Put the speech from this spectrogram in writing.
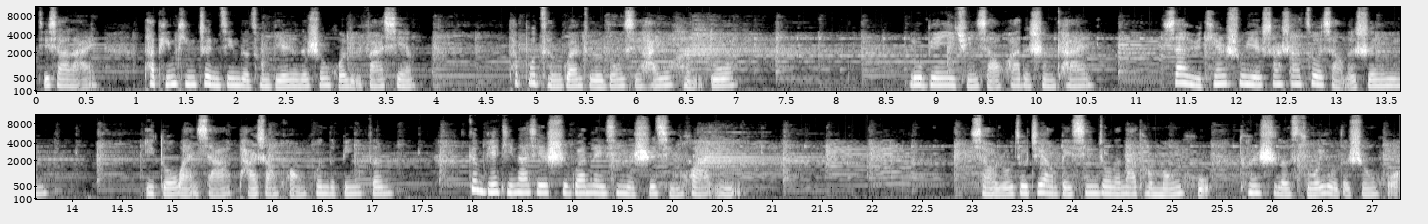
接下来，他频频震惊地从别人的生活里发现，他不曾关注的东西还有很多。路边一群小花的盛开，下雨天树叶沙沙作响的声音，一朵晚霞爬上黄昏的缤纷，更别提那些事关内心的诗情画意。小茹就这样被心中的那头猛虎吞噬了所有的生活，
